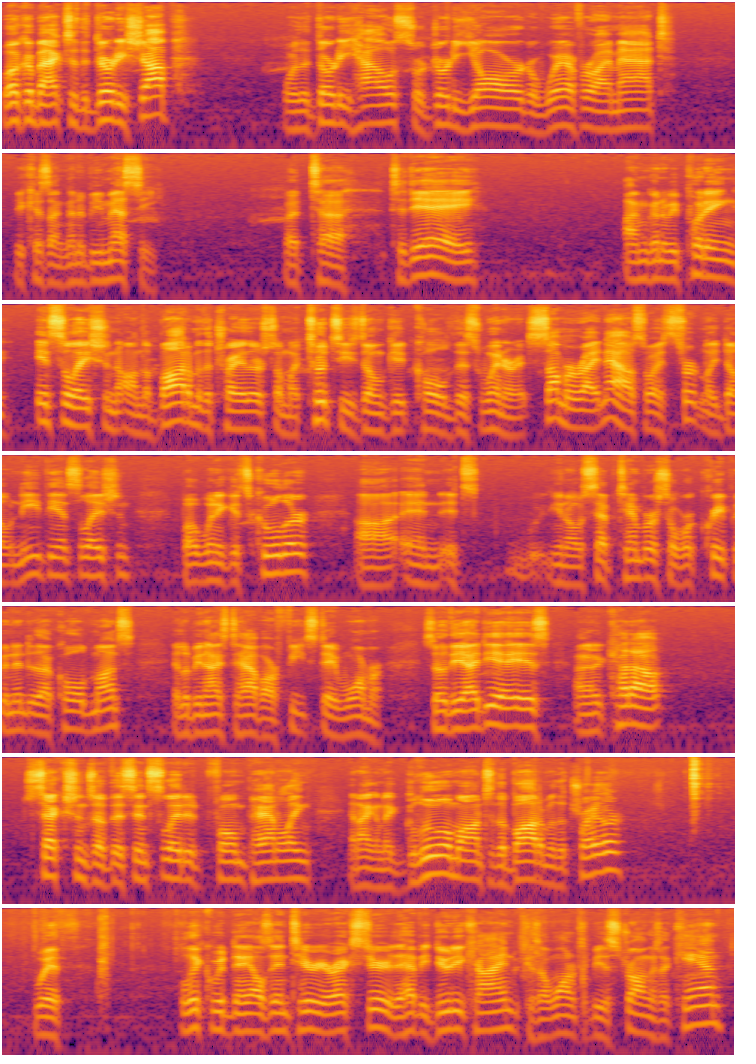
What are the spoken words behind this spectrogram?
Welcome back to the dirty shop, or the dirty house, or dirty yard, or wherever I'm at, because I'm going to be messy. But uh, today, I'm going to be putting insulation on the bottom of the trailer so my tootsies don't get cold this winter. It's summer right now, so I certainly don't need the insulation. But when it gets cooler, uh, and it's you know September, so we're creeping into the cold months, it'll be nice to have our feet stay warmer. So the idea is I'm going to cut out sections of this insulated foam paneling, and I'm going to glue them onto the bottom of the trailer with liquid nails, interior, exterior, the heavy duty kind, because I want it to be as strong as I can.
